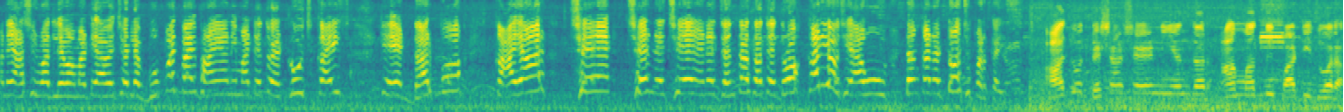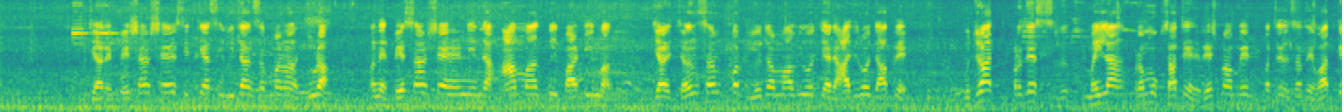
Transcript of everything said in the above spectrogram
અને આશીર્વાદ લેવા માટે આવે છે. એટલે ભૂપતભાઈ ભાયાની માટે તો એટલું જ કહીશ કે ડરપોક, કાયર છે છે ને છે એને જનતા સાથે દ્રોહ કર્યો છે. આ હું ડંકાના ટોચ ઉપર કહીશ. આજ રોજ ભેસાણ શહેરની અંદર આમ આદમી પાર્ટી દ્વારા જ્યારે ભેસાણ શહેર સિત્યાસી વિધાનસભાના ચૂડા અને ભેસાણ શહેરની અંદર આમ આદમી પાર્ટીમાં જ્યારે જનસંપર્ક યોજવામાં આવ્યો ત્યારે આજરોજ આપણે ગુજરાત પ્રદેશ મહિલા પ્રમુખ સાથે રેશમાબેન પટેલ સાથે વાત કરી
